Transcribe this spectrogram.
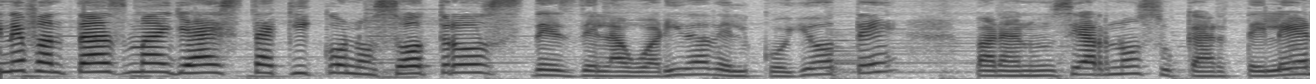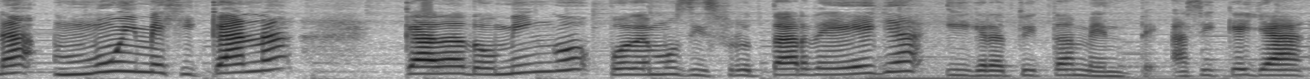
Cine Fantasma ya está aquí con nosotros desde la guarida del Coyote para anunciarnos su cartelera muy mexicana. Cada domingo podemos disfrutar de ella y gratuitamente. Así que ya,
